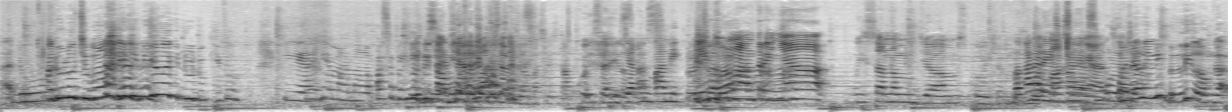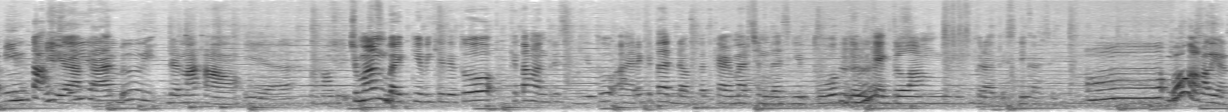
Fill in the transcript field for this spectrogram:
Aduh. Aduh lucu banget ya, dia lagi duduk gitu. Iya. Ini emang emang lepas apa Ini gitu? bisa bisa dilepas, dilepas. bisa dilepas, bisa. Takut bisa Jangan dilepas. panik. Lucu banget ngantrinya bisa 6 jam, 10 jam Bahkan ada yang sampai nyari. 10 Padahal ini beli loh, nggak minta ya Iya. kan? Beli dan mahal. Iya. Mahal sih. Cuman baiknya bikin itu kita ngantri segitu, akhirnya kita dapet kayak merchandise gitu, Mhm. kayak gelang gitu gratis dikasih. Oh, bawa nggak kalian?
